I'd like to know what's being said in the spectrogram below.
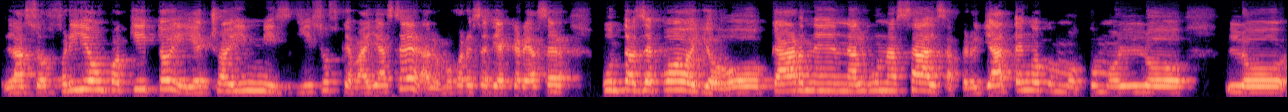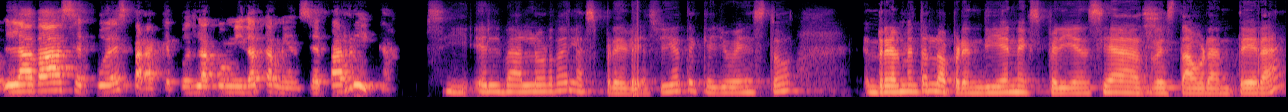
la sofrío un poquito y echo ahí mis guisos que vaya a hacer. A lo mejor ese día quería hacer puntas de pollo o carne en alguna salsa, pero ya tengo como, como lo, lo, la base pues para que pues la comida también sepa rica. Sí, el valor de las previas. Fíjate que yo esto realmente lo aprendí en experiencia restaurantera.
